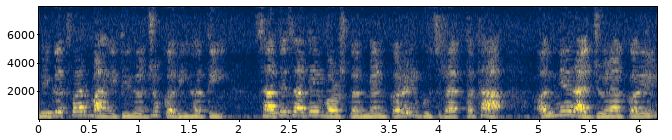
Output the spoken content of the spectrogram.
વિગતવાર માહિતી રજૂ કરી હતી. સાથે સાથે વર્ષ દરમિયાન કરેલ ગુજરાત તથા અન્ય રાજ્યોના કરેલ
